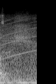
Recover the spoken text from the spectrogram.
English.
